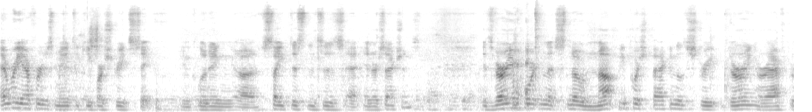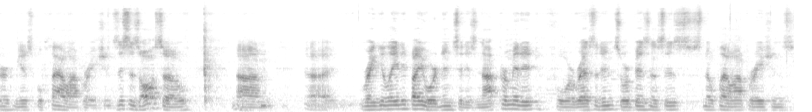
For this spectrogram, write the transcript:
every effort is made to keep our streets safe, including uh, sight distances at intersections. It's very important that snow not be pushed back into the street during or after municipal plow operations. This is also um, uh, regulated by ordinance. It is not permitted for residents or businesses, snowplow operations,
